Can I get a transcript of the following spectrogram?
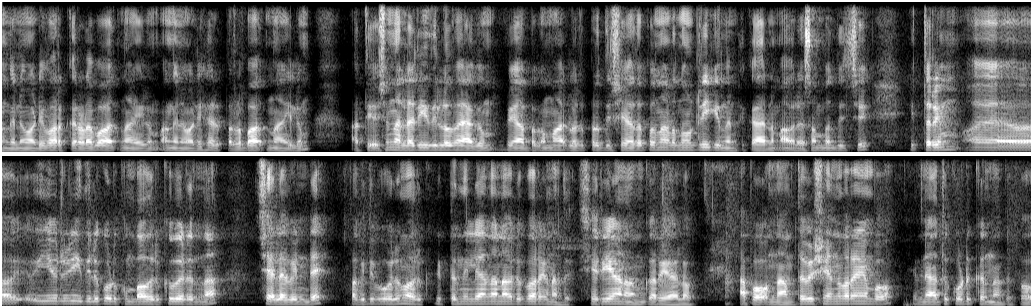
അംഗനവാടി വർക്കറുടെ ഭാഗത്തുനിന്നായാലും അംഗനവാടി ഹെൽപ്പറുടെ ഭാഗത്തുനിന്നായാലും അത്യാവശ്യം നല്ല രീതിയിലുള്ള വേഗം വ്യാപകമായിട്ടുള്ളൊരു പ്രതിഷേധം ഇപ്പോൾ നടന്നുകൊണ്ടിരിക്കുന്നുണ്ട്. കാരണം അവരെ സംബന്ധിച്ച് ഇത്രയും ഈ ഒരു രീതിയിൽ കൊടുക്കുമ്പോൾ അവർക്ക് വരുന്ന ചിലവിന്റെ പകുതി പോലും അവർക്ക് കിട്ടുന്നില്ല എന്നാണ് അവർ പറയണത്. ശരിയാണ് നമുക്കറിയാലോ. അപ്പോൾ ഒന്നാമത്തെ വിഷയം എന്ന് പറയുമ്പോൾ ഇതിനകത്ത് കൊടുക്കുന്നത് ഇപ്പോൾ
